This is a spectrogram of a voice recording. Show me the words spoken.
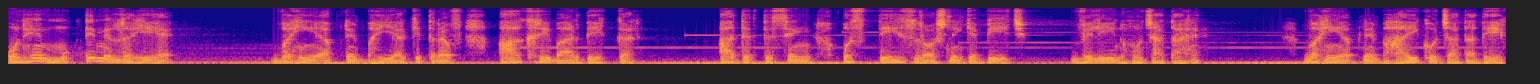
उन्हें मुक्ति मिल रही है। वहीं अपने भैया की तरफ़ आखिरी बार देखकर आदित्य सिंह उस तेज रोशनी के बीच विलीन हो जाता है। वहीं अपने भाई को जाता देख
